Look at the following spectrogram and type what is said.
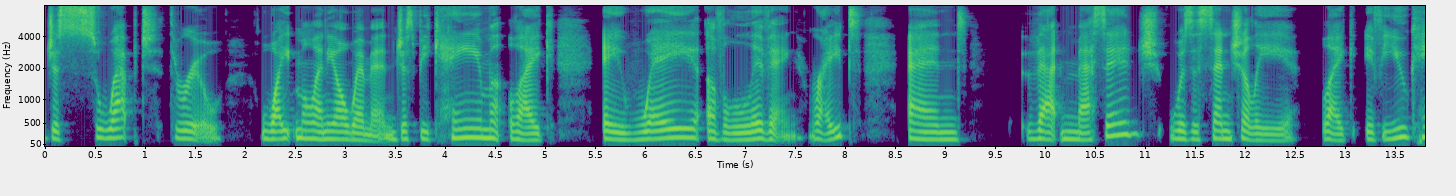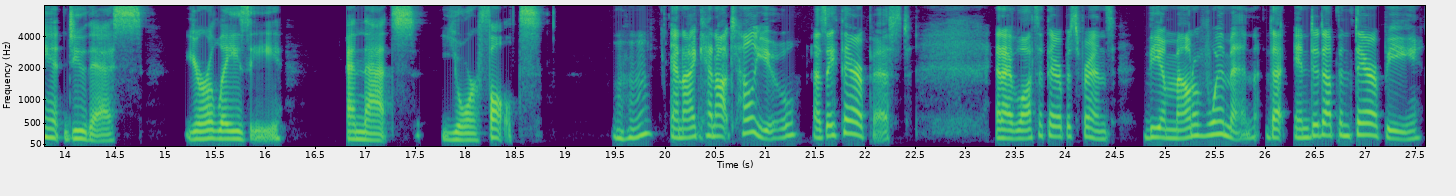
just swept through white millennial women, just became like a way of living, right? And that message was essentially like, if you can't do this, you're lazy, and that's your fault. Mm-hmm. And I cannot tell you, as a therapist, and I have lots of therapist friends, the amount of women that ended up in therapy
